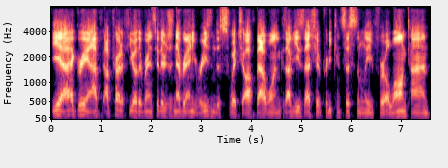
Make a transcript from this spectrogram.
Yeah, I agree, and I've I've tried a few other brands too. There's just never any reason to switch off that one because I've used that shit pretty consistently for a long time.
